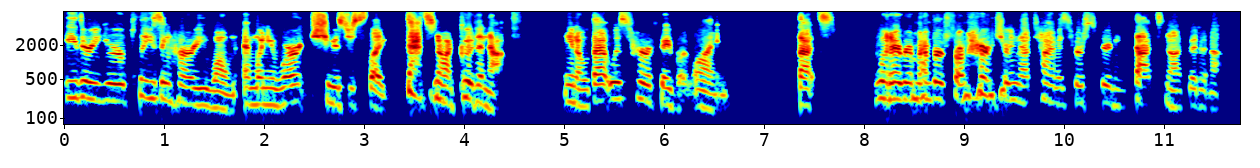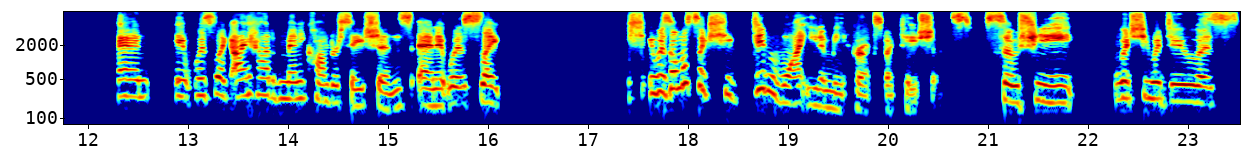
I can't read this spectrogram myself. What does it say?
either you're pleasing her or you won't and when you weren't she was just like that's not good enough. You know that was her favorite line. That's what i remember from her during that time is her screaming that's not good enough. And it was like I had many conversations, and it was like it was almost like she didn't want you to meet her expectations. So she, what she would do was,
